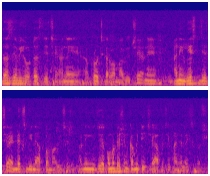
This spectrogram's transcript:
દસ જેવી હોટલ્સ જે છે, આને અપ્રોચ કરવામાં આવ્યું છે અને આની લિસ્ટ જે છે ઇન્ડેક્સ બીને આપવામાં આવી છે. અને જે એકોમોડેશન કમિટી છે, આ પછી ફાઇનલાઇઝ કરશે.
